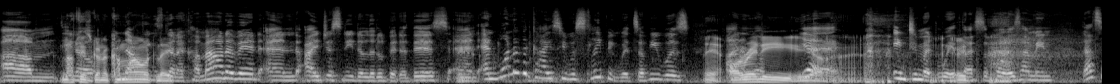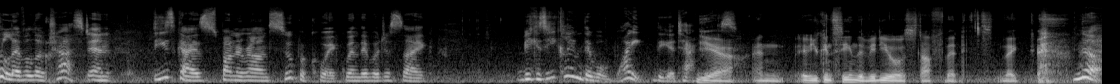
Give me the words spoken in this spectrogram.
Um, you Nothing's know, gonna come out, Nothing's like- going to come out of it, and I just need a little bit of this. And and one of the guys he was sleeping with, so he was Yeah, know, already, yeah, yeah. intimate with, I suppose. I mean, that's a level of trust. And these guys spun around super quick when they were just like, because he claimed they were white, the attackers. Yeah, and you can see in the video stuff that it's like. No.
